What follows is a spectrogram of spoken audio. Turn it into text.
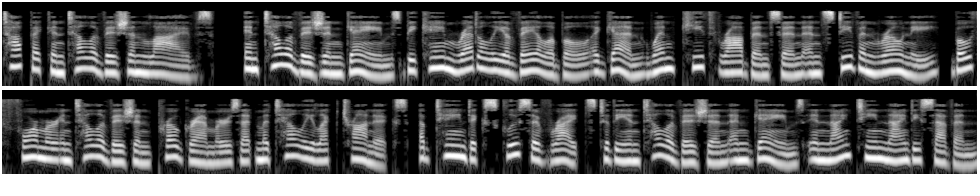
Topic Intellivision Lives Intellivision games became readily available again when Keith Robinson and Stephen Roney, both former Intellivision programmers at Mattel Electronics, obtained exclusive rights to the Intellivision and games in 1997.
